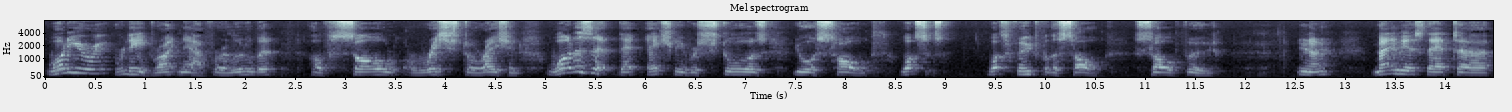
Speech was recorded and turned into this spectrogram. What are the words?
What do you need right now for a little bit of soul restoration? What is it that actually restores your soul? What's what's food for the soul? Soul food. You know, maybe it's that uh,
